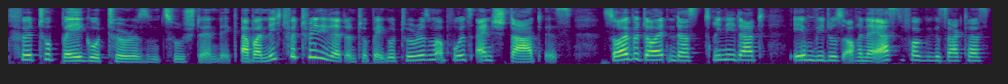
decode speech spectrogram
für Tobago Tourism zuständig, aber nicht für Trinidad und Tobago Tourism, obwohl es ein Staat ist. Soll bedeuten, dass Trinidad, eben wie du es auch in der ersten Folge gesagt hast,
